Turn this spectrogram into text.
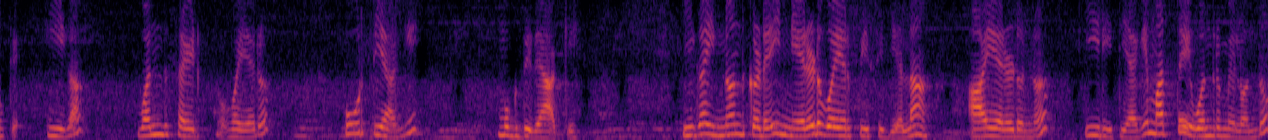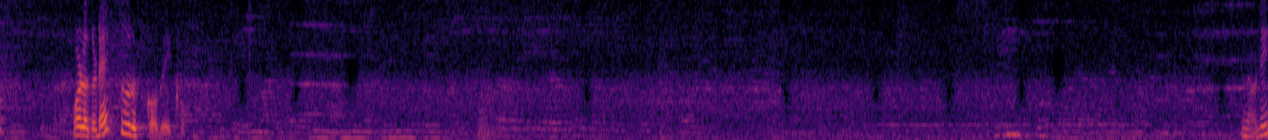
ಓಕೆ ಈಗ ಒಂದು ಸೈಡ್ ವಯರು ಪೂರ್ತಿಯಾಗಿ ಮುಗ್ದಿದೆ ಹಾಕಿ. ಈಗ ಇನ್ನೊಂದು ಕಡೆ ಇನ್ನೆರಡು ವಯರ್ ಪೀಸ್ ಇದೆಯಲ್ಲ, ಆ ಎರಡನ್ನು ಈ ರೀತಿಯಾಗಿ ಮತ್ತೆ ಒಂದ್ರ ಮೇಲೊಂದು ಒಳಗಡೆ ತೂರಿಸ್ಕೋಬೇಕು. ನೋಡಿ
